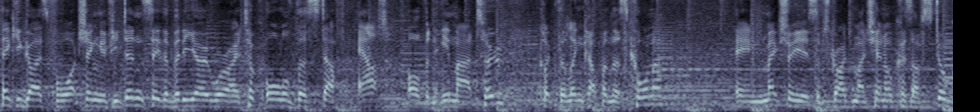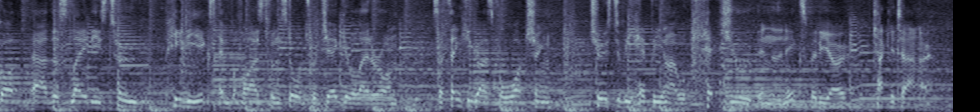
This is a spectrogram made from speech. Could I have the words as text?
Thank you guys for watching. If you didn't see the video where I took all of this stuff out of an MR2, click the link up in this corner and make sure you subscribe to my channel because I've still got uh, this lady's two PDX amplifiers to install to a Jaguar later on. So thank you guys for watching. Choose to be happy and I will catch you in the next video. Ka kite ano.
